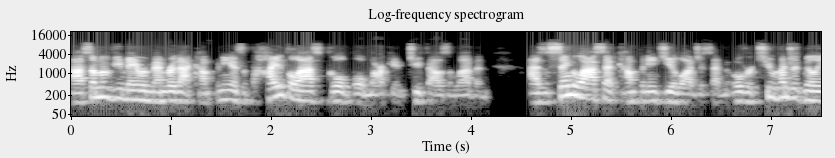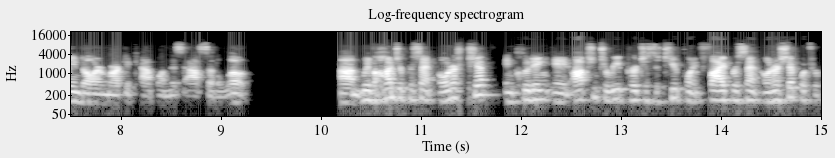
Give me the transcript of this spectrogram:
Uh, some of you may remember that company as at the height of the last gold bull market in 2011. As a single asset company, Geologix had an over $200 million market cap on this asset alone. Um, we have 100% ownership, including an option to repurchase a 2.5% ownership, which we're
